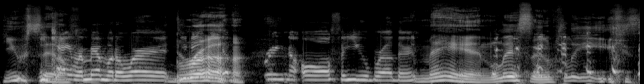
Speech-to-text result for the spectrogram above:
you said. You can't remember the word, bruh. bring the oil for you, brother. Man, listen, please.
